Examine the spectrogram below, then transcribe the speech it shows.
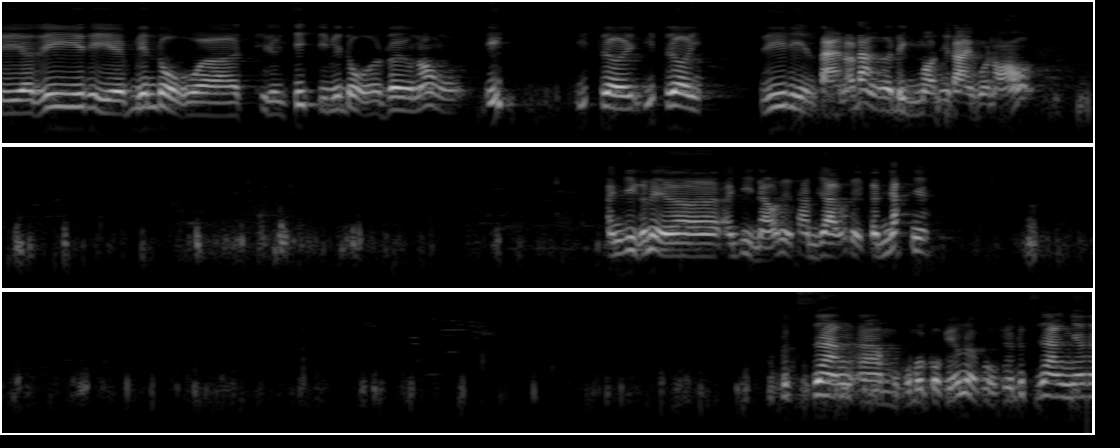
Thì à, ri thì biên độ à, thị trường trích thì biên độ rơi nó ít ít rơi ít rơi. Ri thì hiện tại nó đang ở đỉnh mọi thời đại của nó. Anh chị có thể à, anh chị nào có thể tham gia có thể cân nhắc nhé Đức Giang à một, một cổ phiếu này cổ phiếu Đức Giang nhá.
